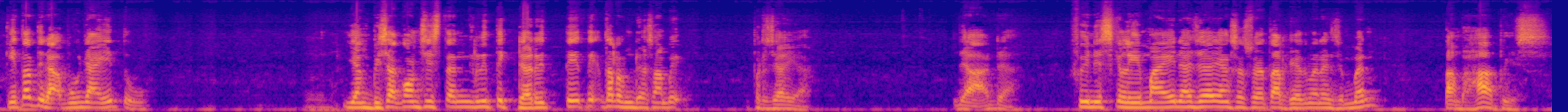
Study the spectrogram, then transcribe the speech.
Kita tidak punya itu. Yang bisa konsisten kritik dari titik terendah sampai berjaya. Tidak ada. Finish kelima ini aja yang sesuai target manajemen tambah habis.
